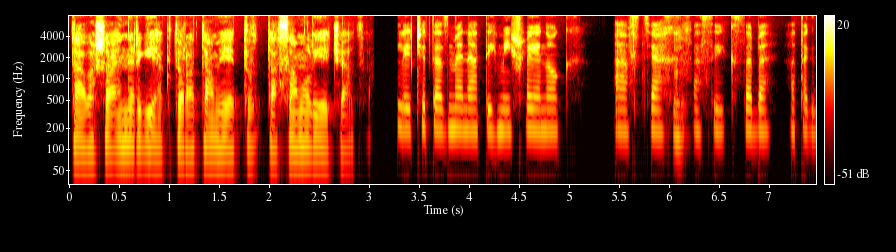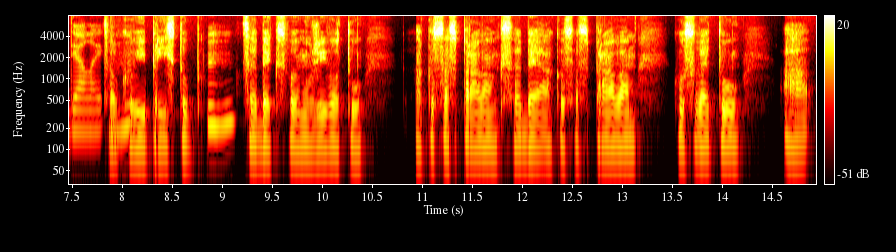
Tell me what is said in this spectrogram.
tá vaša energia, ktorá tam je, to, tá samoliečiaca. Lieči tá zmena tých myšlienok a vzťah mm. asi k sebe a tak ďalej. Celkový mm-hmm. prístup mm-hmm. k sebe, k svojmu životu, ako sa správam k sebe, ako sa správam ku svetu, a v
